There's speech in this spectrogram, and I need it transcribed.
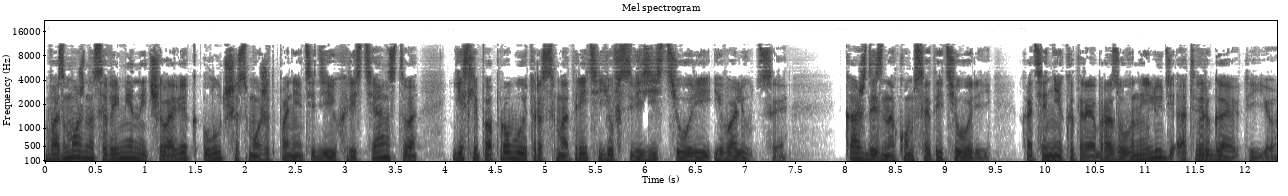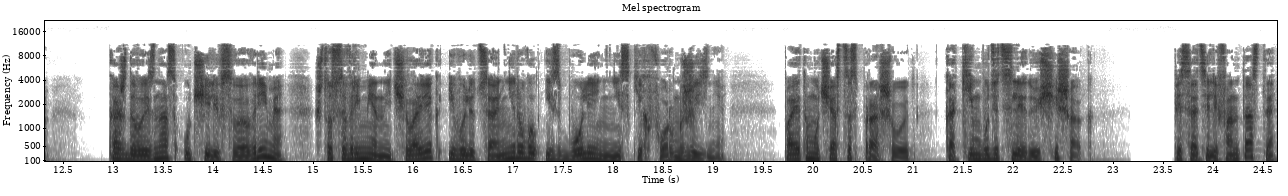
Возможно, современный человек лучше сможет понять идею христианства, если попробует рассмотреть ее в связи с теорией эволюции. Каждый знаком с этой теорией – хотя некоторые образованные люди отвергают ее. Каждого из нас учили в свое время, что современный человек эволюционировал из более низких форм жизни. Поэтому часто спрашивают, каким будет следующий шаг? Писатели-фантасты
